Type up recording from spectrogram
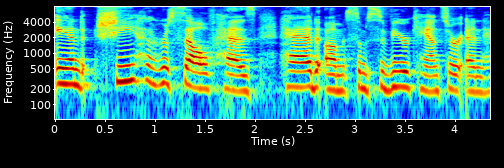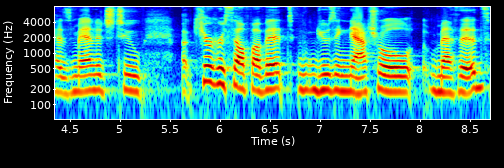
And she herself has had um, some severe cancer and has managed to uh, cure herself of it using natural methods.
